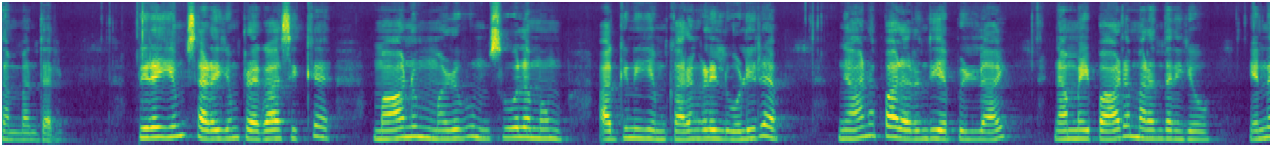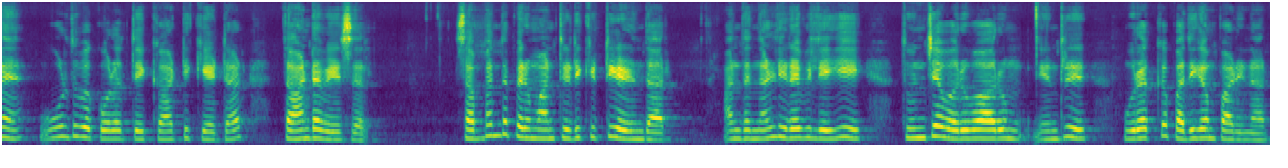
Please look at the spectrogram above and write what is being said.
சம்பந்தர். பிறையும் சடையும் பிரகாசிக்க மானும் மழுவும் சூலமும் அக்னியும் கரங்களில் ஒளிர ஞானப்பால் அருந்திய பிள்ளாய் நம்மை பாட மறந்தனையோ என ஊர்துவ கோலத்தை காட்டி கேட்டார் தாண்டவேசர். சம்பந்த பெருமான் திடுக்கிட்டு எழுந்தார். அந்த நள்ளிரவிலேயே துஞ்ச வருவாரும் என்று உறக்க பதிகம் பாடினார்.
